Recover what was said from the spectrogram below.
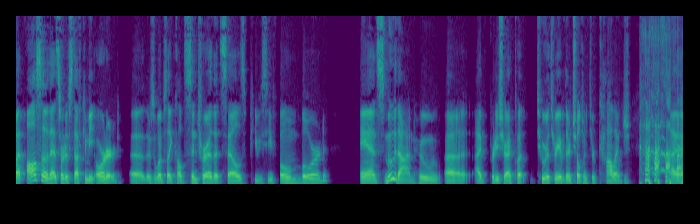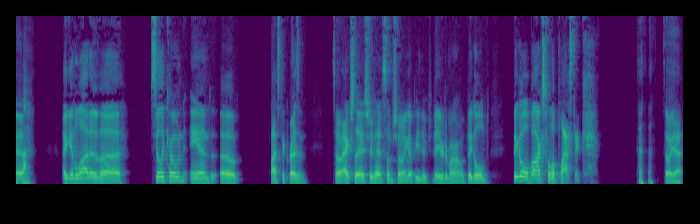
but also that sort of stuff can be ordered. Uh, there's a website called Sintra that sells PVC foam board, and Smooth On, who uh, I'm pretty sure I put two or three of their children through college. I uh, I get a lot of uh, silicone and uh, plastic resin. So actually, I should have some showing up either today or tomorrow. A big old, big old box full of plastic. so yeah,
